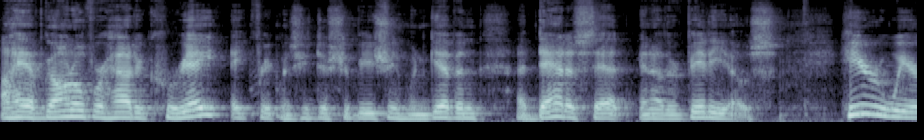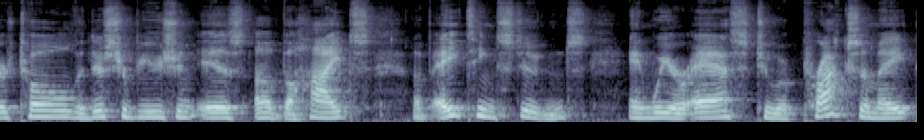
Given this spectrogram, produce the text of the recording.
I have gone over how to create a frequency distribution when given a data set in other videos. Here we are told the distribution is of the heights of 18 students and we are asked to approximate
